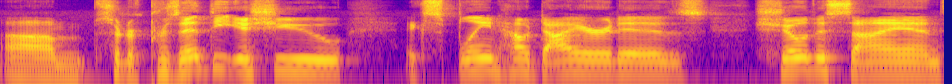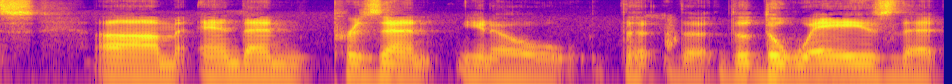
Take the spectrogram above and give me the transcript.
um, sort of present the issue, explain how dire it is, show the science, um, and then present, you know, the, the, the, the, ways that,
